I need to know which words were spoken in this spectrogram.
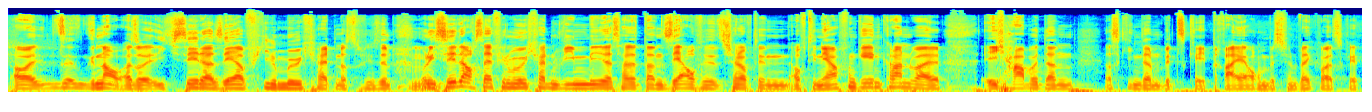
aber genau, also ich sehe da sehr viele Möglichkeiten, dass so viel sind. Mhm. Und ich sehe da auch sehr viele Möglichkeiten, wie mir das halt dann sehr auf, schnell auf, den, auf die Nerven gehen kann, weil ich habe dann, das ging dann mit Skate 3 auch ein bisschen weg, weil Skate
